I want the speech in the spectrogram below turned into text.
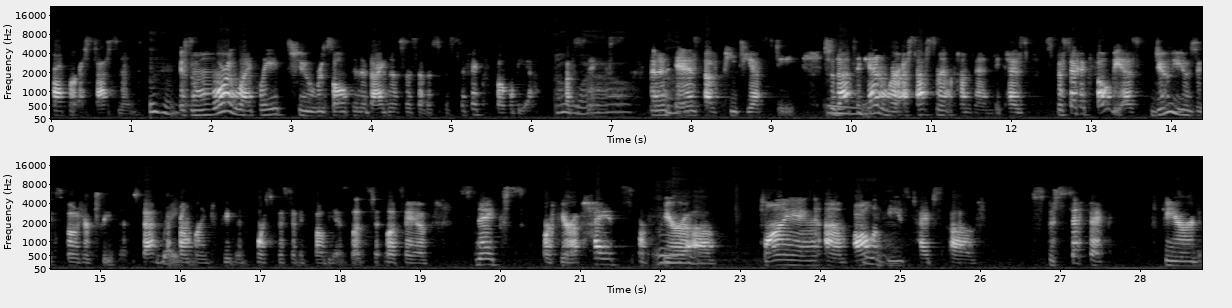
proper assessment, mm-hmm. is more likely to result in a diagnosis of a specific phobia oh, of wow. snakes than it uh-huh. of PTSD. So mm. that's again where assessment comes in because specific phobias do use exposure treatments. That's right. the frontline treatment for specific phobias. Let's let's say of snakes or fear of heights or fear mm. of flying. Um, all of these types of specific feared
